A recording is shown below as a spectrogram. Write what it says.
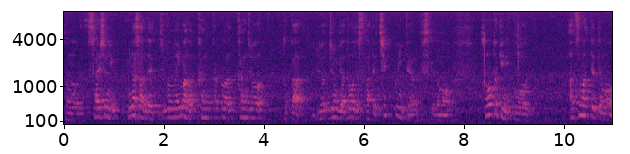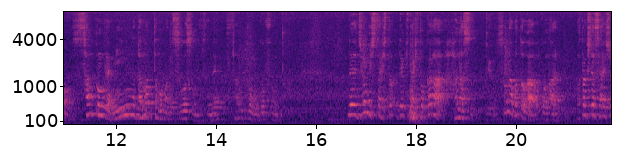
その最初に皆さんで自分の今の感覚は感情とか準備はどうですかってチェックインってやるんですけどもその時にこう集まってても3分ぐらいみんな黙ったままで過ごすんですよね。3分5分とか。で準備した人できた人から話すっていう。そんなことが行われ私は最初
